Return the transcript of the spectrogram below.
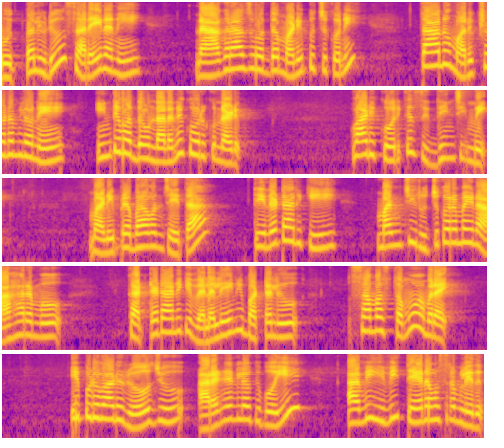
ఉత్పలుడు సరేనని నాగరాజు వద్ద మణిపుచ్చుకొని తాను మరుక్షణంలోనే ఇంటి వద్ద ఉండాలని కోరుకున్నాడు. వాడి కోరిక సిద్ధించింది. మణి ప్రభావం చేత తినటానికి మంచి రుచికరమైన ఆహారము కట్టడానికి వెలలేని బట్టలు సమస్తము అమరాయి. ఇప్పుడు వాడు రోజు అరణ్యంలోకి పోయి అవి ఇవి తేనవసరం లేదు.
